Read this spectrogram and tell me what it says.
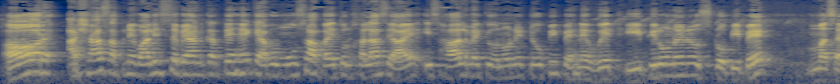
اور اشاس اپنے والد سے بیان کرتے ہیں کہ ابو موسا بیت الخلا سے آئے۔ اس حال میں کہ انہوں نے ٹوپی پہنے ہوئے تھی، پھر انہوں نے اس ٹوپی پہ مسح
